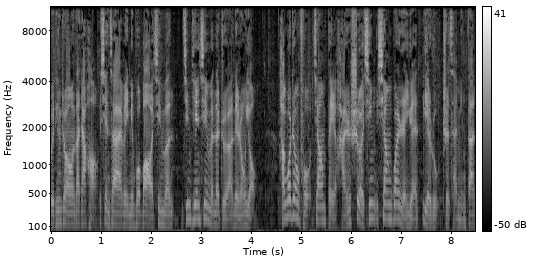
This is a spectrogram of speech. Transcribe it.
位听众，大家好，现在为您播报新闻。今天新闻的主要内容有：韩国政府将北韩涉星相关人员列入制裁名单；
